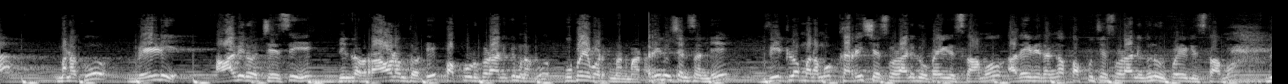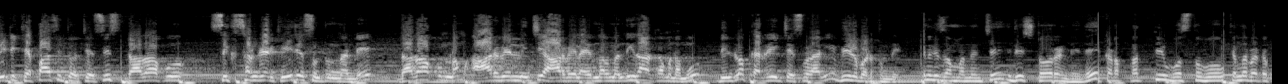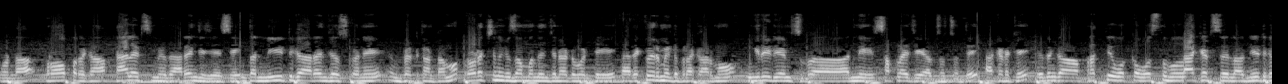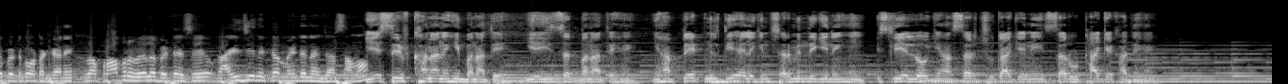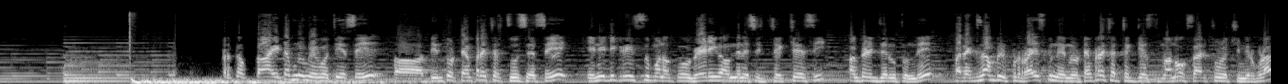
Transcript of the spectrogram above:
మనకు వేడి ఆవిరి వచ్చేసి దీంట్లో రావడం తోటి పప్పు ఉడకడానికి మనకు ఉపయోగపడుతుంది అనమాట కర్రీ మిషన్స్ అండి వీటిలో మనము కర్రీస్ చేసుకోవడానికి ఉపయోగిస్తాము. అదే విధంగా పప్పు చేసుకోవడానికి కూడా ఉపయోగిస్తాము. వీటి కెపాసిటీ వచ్చేసి దాదాపు సిక్స్ హండ్రెడ్ కేజెస్ ఉంటుందండి. దాదాపు మనం ఆరు వేల నుంచి ఆరు వేల ఐదు వందల మంది దాకా మనము దీంట్లో కర్రీ చేసుకోవడానికి వీలు పడుతుంది. దీనికి సంబంధించి ఇది స్టోర్ అండి ఇది. ఇక్కడ ప్రతి వస్తువు కింద పెట్టకుండా ప్రాపర్గా ప్యాలెట్స్ మీద అరేంజ్ చేసి ఇంత నీట్గా అరేంజ్ చేసుకుని పెట్టుకుంటాము. ప్రొడక్షన్కి సంబంధించినటువంటి రిక్వైర్మెంట్ ప్రకారము ఇంగ్రీడియంట్స్ అన్ని సప్లై చేయాల్సి వస్తుంది. అక్కడికి విధంగా ప్రతి ఒక్క వస్తువు ప్యాకెట్స్ ఇలా నీట్ గా పెట్టుకోవటం గానీ ఇలా ప్రాపర్ వేలో పెట్టేసి హైజీనిక్ గా మెయింటెనెన్స్ చేస్తాము ये सिर्फ खाना नहीं बनाते ये इज्जत बनाते हैं यहाँ प्लेट मिलती है लेकिन शर्मिंदगी नहीं इसलिए लोग यहाँ सर झुका के नहीं सर उठा के खाते हैं ప్రతి ఒక్క ఐటమ్ ను మేము వచ్చేసి ఆ, దీంతో టెంపరేచర్ చూసేసి ఎన్ని డిగ్రీస్ మనకు వేడిగా ఉందనేసి చెక్ చేసి కంప్లీట్ జరుగుతుంది ఫర్ ఎగ్జాంపుల్ ఇప్పుడు రైస్ కు నేను టెంపరేచర్ చెక్ చేస్తున్నాను ఒకసారి చూడొచ్చు మీరు కూడా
